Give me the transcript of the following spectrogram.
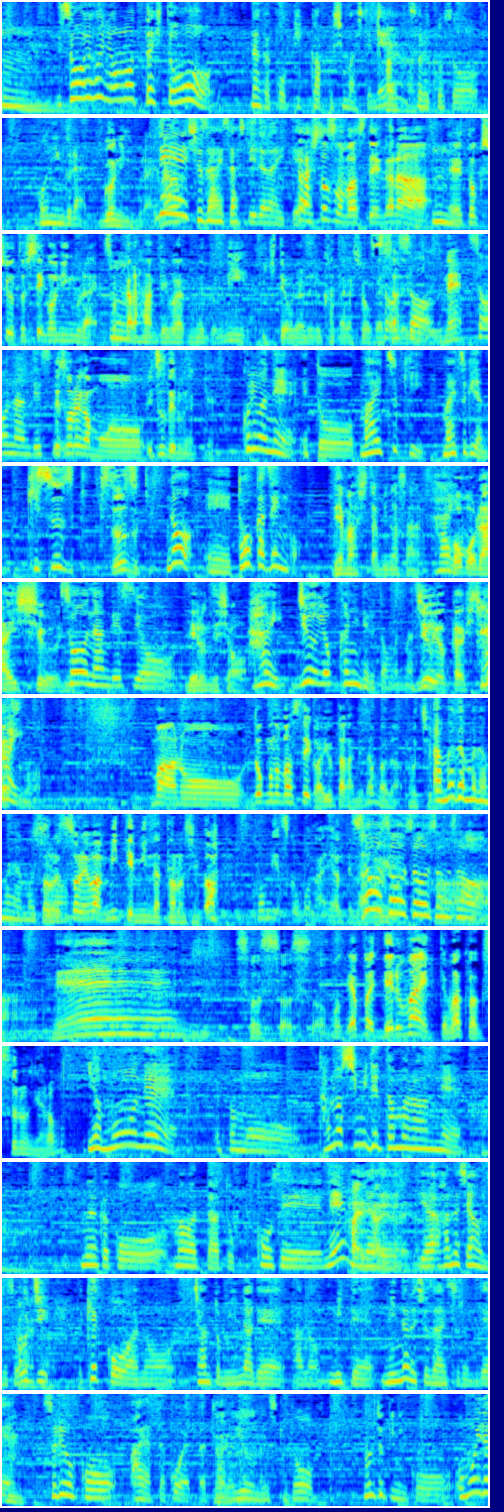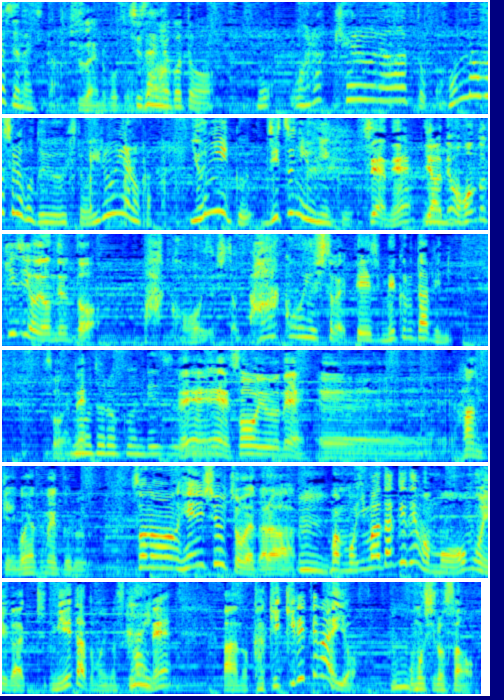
うんそういうふうに思った人を、なんかこうピックアップしましてね。はいはいはいそれこそ5人ぐらい。5人ぐらいな。で、取材させていただいてだから。一つのバス停から、うんえー特集として5人ぐらい、そこから半径 500m に生きておられる方が紹介されるというね。そうなんです。で、それがもう、いつ出るんやっけ？これはね、えっと、毎月、毎月じゃない、奇数月奇数月の、えー10日前後。出ました、皆さん。はいほぼ来週にそうなんですよ。出るんでしょはい。14日に出ると思いまう。す、ね。14日、7月の。まあ、あのーどこのバス停かは言うたかんねんな、まだ、もちろあ、ん。まだまだまだもちろん。それ、は見てみんな楽しみ。あ、今月ここなんやってなるそうそうそうそうそうねえ。そうそうそう。もうやっぱり出る前ってワクワクするんやろ？いや、もうね、やっぱもう、楽しみでたまらんね。もうなんかこう、回った後、構成ね、みんなで、いや、話し合うんですよ。はいはいうち、結構あの、ちゃんとみんなで、あの、見て、みんなで取材するんで、うんそれをこう、ああやった、こうやったっていうのを言うんですけど、その時にこう、思い出すじゃないですか。取材のこと取材のことを。もう、笑けるなぁと、こんな面白いこと言う人いるんやろか。ユニーク、実にユニーク。せやね。いや、うんでも本当記事を読んでると、あ、こういう人、あ、こういう人がページめくるたびに。そうやね。驚くんです。ええええそういうね、えー、半径500メートル。その編集長やから、うんまあもう今だけでももう思いがき見えたと思いますけどね。あの、書ききれてないよ。うん面白さを。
